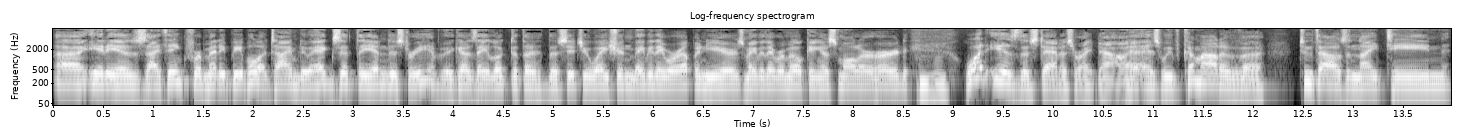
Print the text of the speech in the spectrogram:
Uh, it is, I think, for many people, a time to exit the industry because they looked at the the situation. Maybe they were up in years. Maybe they were milking a smaller herd. Mm-hmm. What is the status right now as we've come out of uh, 2019?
